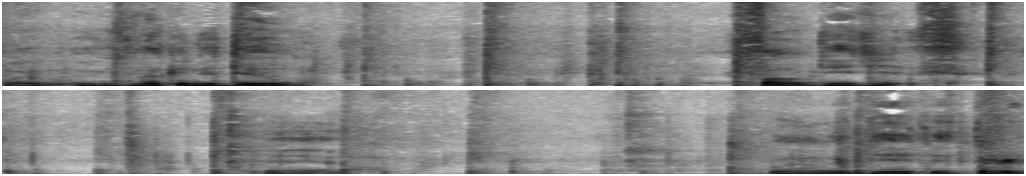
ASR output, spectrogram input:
we, we was looking to do four digits. And we only did the three.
